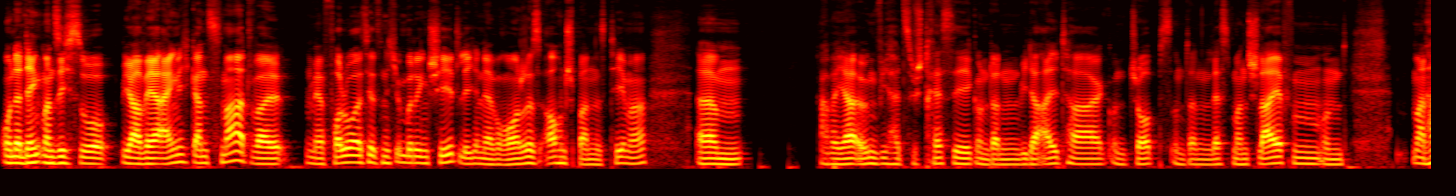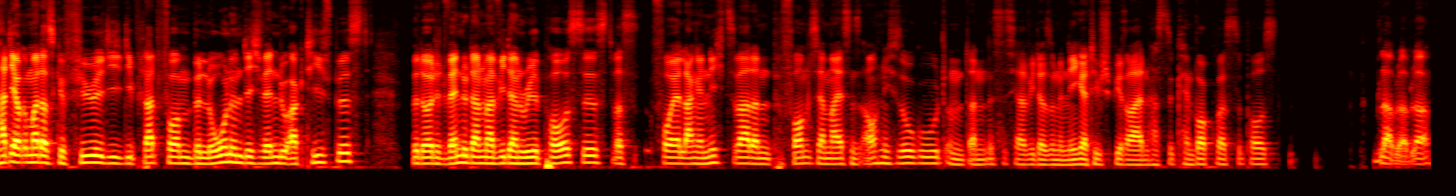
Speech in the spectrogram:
Und dann denkt man sich so, ja, wäre eigentlich ganz smart, weil mehr Follower ist jetzt nicht unbedingt schädlich in der Branche, ist auch ein spannendes Thema. Ähm, aber ja, irgendwie halt zu stressig und dann wieder Alltag und Jobs und dann lässt man schleifen und man hat ja auch immer das Gefühl, die, die Plattformen belohnen dich, wenn du aktiv bist. Bedeutet, wenn du dann mal wieder ein Reel postest, was vorher lange nichts war, dann performt es ja meistens auch nicht so gut und dann ist es ja wieder so eine Negativspirale, dann hast du keinen Bock, was zu posten. Bla bla bla.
